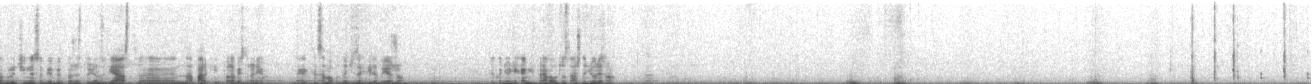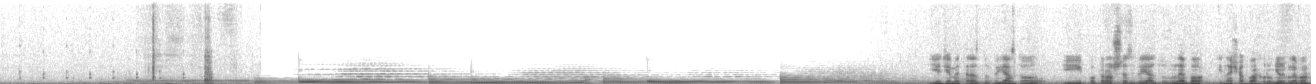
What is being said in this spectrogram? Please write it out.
Zawrócimy sobie wykorzystując wjazd e, na parking po lewej stronie. Tak jak ten samochód będzie za chwilę wyjeżdżał. Tylko nie uciekaj mi w prawo, bo tu straszne dziury są. Jedziemy teraz do wyjazdu i poproszę z wyjazdu w lewo i na światłach również w lewo.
